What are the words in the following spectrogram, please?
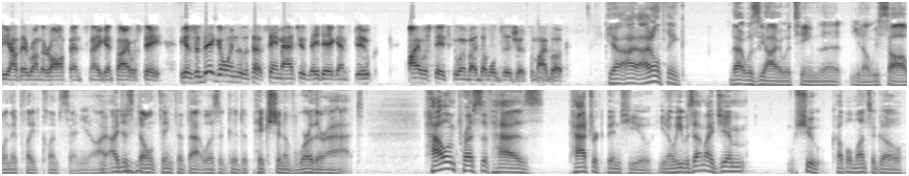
see how they run their offense tonight against Iowa State. Because if they go into with that same attitude they did against Duke, Iowa State's going to win by double digits in my book. Yeah, I, I, don't think that was the Iowa team that you know we saw when they played Clemson. You know, I, I just mm-hmm. don't think that that was a good depiction of where they're at. How impressive has Patrick been to you? You know, he was at my gym, shoot, a couple months ago,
